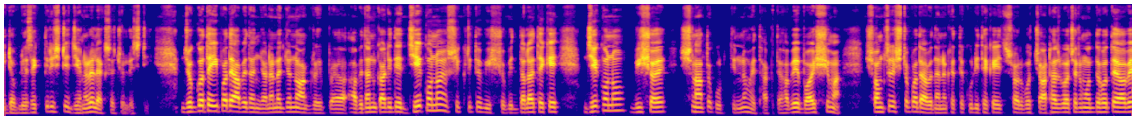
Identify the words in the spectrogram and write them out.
ইডব্লিউএস একত্রিশটি, জেনারেল একশো চল্লিশটি। যোগ্যতা এই পদে আবেদন জানানোর জন্য আগ্রহী আবেদনকারীদের যে কোনো স্বীকৃত বিশ্ববিদ্যালয় থেকে যে কোনো বিষয়ে স্নাতক উত্তীর্ণ হয়ে থাকতে হবে। বয়সসীমা সংশ্লিষ্ট পদে আবেদনের ক্ষেত্রে কুড়ি থেকে সর্বোচ্চ আঠাশ বছরের মধ্যে হতে হবে।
